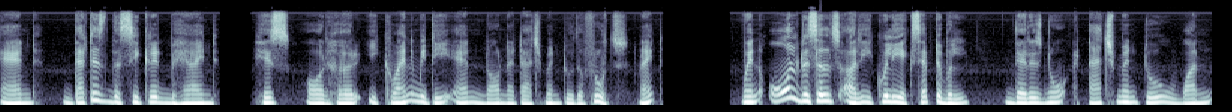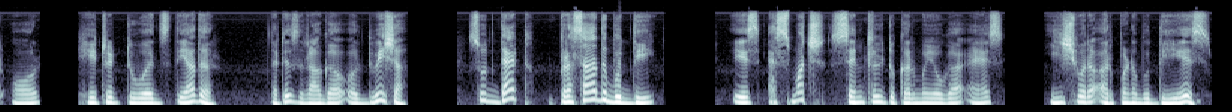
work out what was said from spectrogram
and that is the secret behind his or her equanimity and non attachment to the fruits, right? When all results are equally acceptable, there is no attachment to one or hatred towards the other. That is raga or dvesha. So that prasada buddhi is as much central to karma yoga as Ishvara arpana buddhi is.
